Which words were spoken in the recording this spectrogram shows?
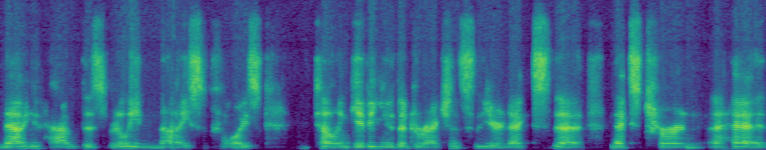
Now you have this really nice voice telling, giving you the directions to your next uh, next turn ahead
